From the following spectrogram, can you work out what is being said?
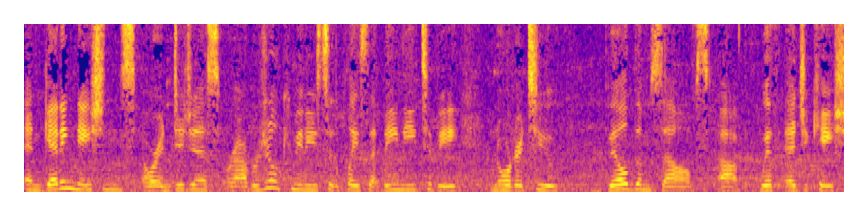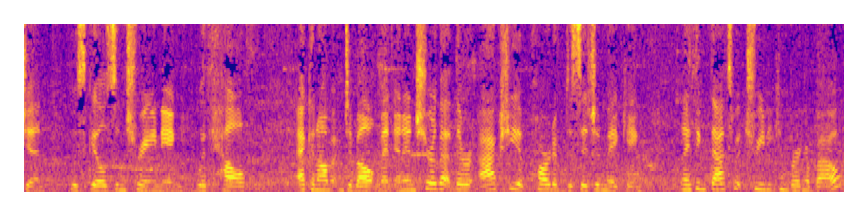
and getting nations or Indigenous or Aboriginal communities to the place that they need to be in order to build themselves up with education, with skills and training, with health, economic development and ensure that they're actually a part of decision making. And I think that's what treaty can bring about.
